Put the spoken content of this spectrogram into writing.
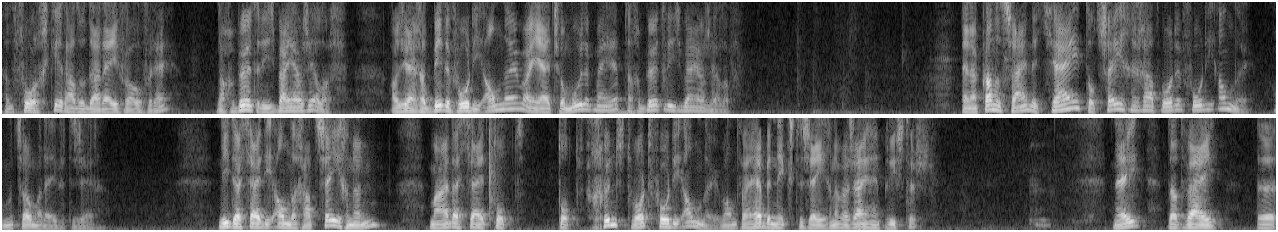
De vorige keer hadden we daar even over, hè? Dan gebeurt er iets bij jouzelf. Als jij gaat bidden voor die ander, waar jij het zo moeilijk mee hebt, dan gebeurt er iets bij jouzelf. En dan kan het zijn dat jij tot zegen gaat worden voor die ander, om het zo maar even te zeggen. Niet dat jij die ander gaat zegenen, maar dat jij tot, tot gunst wordt voor die ander. Want wij hebben niks te zegenen, wij zijn geen priesters. Nee, dat wij uh,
